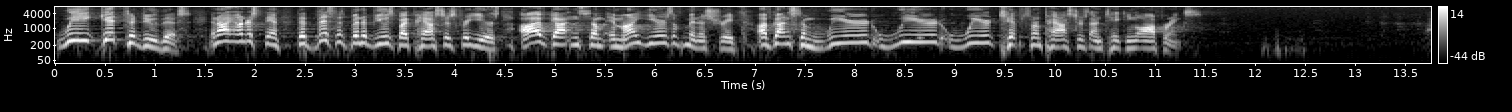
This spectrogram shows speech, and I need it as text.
we get to do this. And I understand that this has been abused by pastors for years. I've gotten some, in my years of ministry, I've gotten some weird, weird, weird tips from pastors on taking offerings.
